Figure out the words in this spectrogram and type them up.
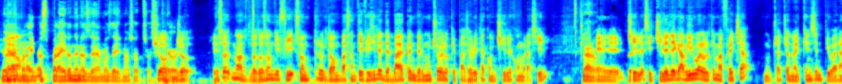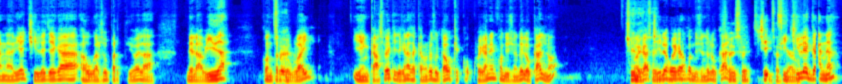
Yo creo que por ahí, nos, por ahí donde nos debemos de ir nosotros. Yo, yo, eso, no, los dos son, son bastante difíciles. Va a depender mucho de lo que pase ahorita con Chile, con Brasil. Claro. Eh, Chile, si Chile llega vivo a la última fecha, muchachos, no hay que incentivar a nadie. Chile llega a jugar su partido de la, de la vida contra Uruguay. Y en caso de que lleguen a sacar un resultado, que juegan en condición de local, ¿no? Chile, juega, en condición de local. si, Chile gana,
